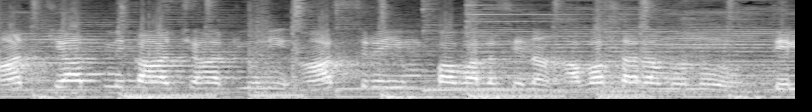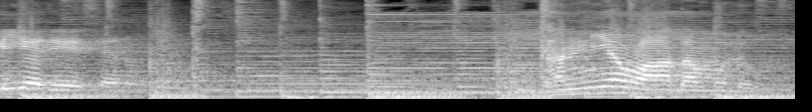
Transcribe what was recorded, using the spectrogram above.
ఆధ్యాత్మికాచార్యుని ఆశ్రయింపవలసిన అవసరమును తెలియజేశాను ధన్యవాదములు.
